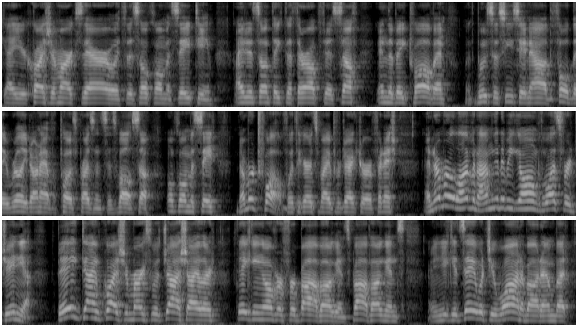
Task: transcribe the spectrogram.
got your question marks there with this Oklahoma State team. I just don't think that they're up to snuff in the Big 12. And with Moussa Cisse now at the fold, they really don't have a post presence as well. So Oklahoma State, number 12 with regards to my projector or finish. At number 11, I'm going to be going with West Virginia. Big time question marks with Josh Eilert taking over for Bob Huggins. Bob Huggins, I mean, you can say what you want about him, but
